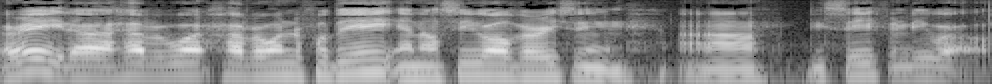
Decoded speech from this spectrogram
all right, uh, have a have a wonderful day, and I'll see you all very soon. Uh, be safe and be well.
